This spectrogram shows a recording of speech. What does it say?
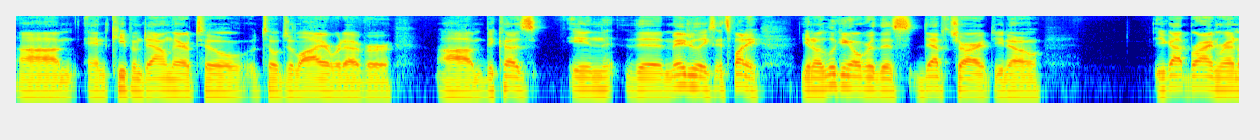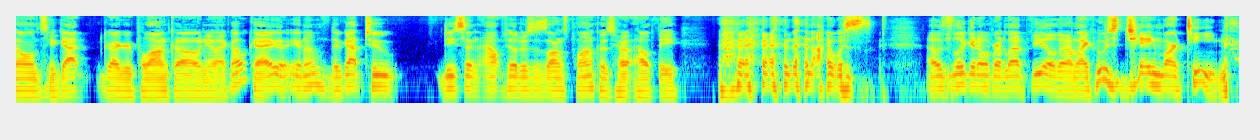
um, and keep him down there till till July or whatever. Um, because in the major leagues, it's funny, you know, looking over this depth chart, you know, you got Bryan Reynolds, you got Gregory Polanco, and you're like, okay, you know, they've got two decent outfielders as long as Polanco's healthy. and then I was I was looking over at left field and I'm like, who's Jay Martin?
